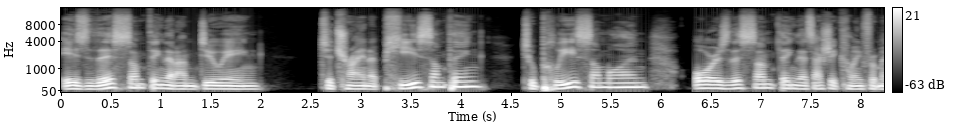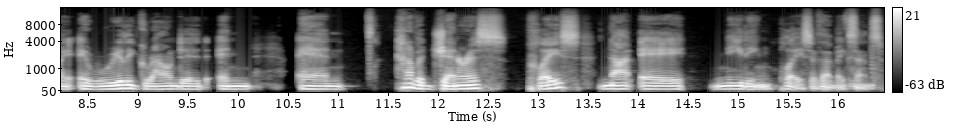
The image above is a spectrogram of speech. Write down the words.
is this something that i'm doing to try and appease something to please someone? Or is this something that's actually coming from a, a really grounded and and kind of a generous place not a needing place, if that makes sense.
